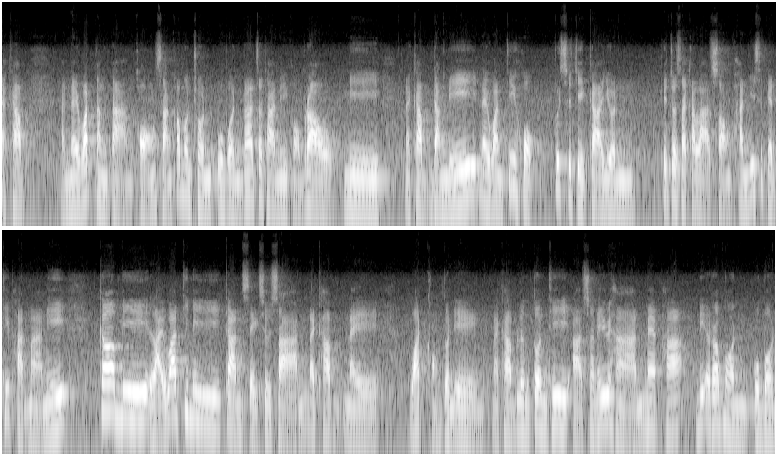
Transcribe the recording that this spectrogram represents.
นะครับในวัดต่างๆ ของสังฆมณฑลอุบลราชธานีของเรามีนะครับดังนี้ในวันที่ 6 พฤศจิกายน คริสตศักราช 2021 ที่ผ่านมานี้ ก็มีหลายวัดที่มีการเสกสุสานนะครับในวัดของตนเองนะครับ เริ่มต้นที่อาชนวิหารแม่พระนิรมนอุบล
